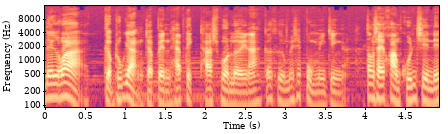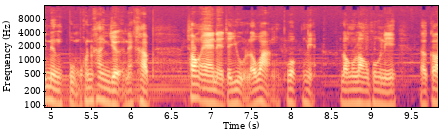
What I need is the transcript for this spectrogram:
เรียกว่าเกือบทุกอย่างจะเป็น haptic touch หมดเลยนะ ก็คือไม่ใช่ปุ่มจริงๆอะต้องใช้ความคุ้นชินนิดนึงปุ่มค่อนข้างเยอะนะครับ ช่องแอร์เนี่ยจะอยู่ระหว่างพวกเนี่ยลองๆพวกนี้ แล้วก็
